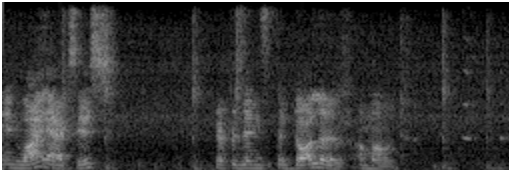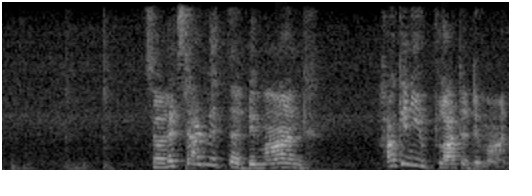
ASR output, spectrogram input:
and y-axis represents the dollar amount. So let's start with the demand. How can you plot a demand?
